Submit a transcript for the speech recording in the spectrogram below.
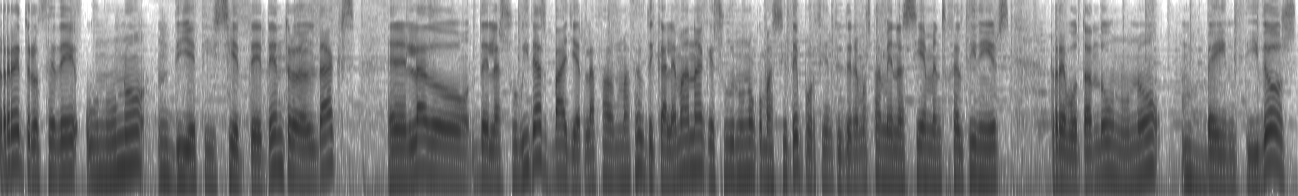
retrocede un 1,17. Dentro del DAX, en el lado de las subidas, Bayer, la farmacéutica alemana, que sube un 1,7%. Y tenemos también a Siemens Healthineers rebotando un 1,22%.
